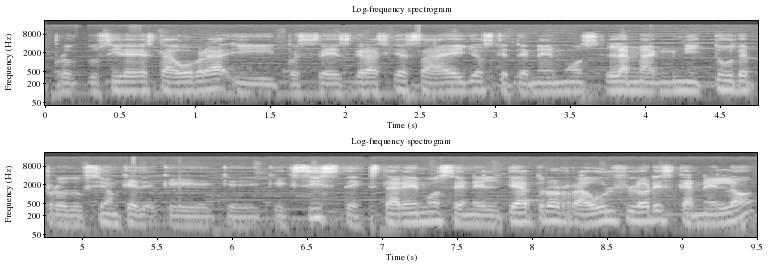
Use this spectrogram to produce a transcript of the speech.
producir esta obra y pues es gracias a ellos que tenemos la magnitud de producción que, que, que, existe. Estaremos en el Teatro Raúl Flores Canelo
